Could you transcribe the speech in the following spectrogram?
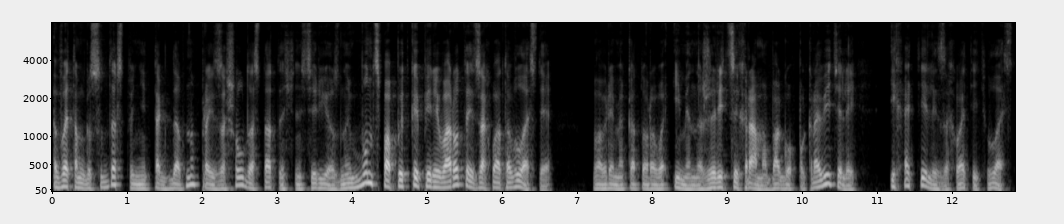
В этом государстве не так давно произошел достаточно серьезный бунт с попыткой переворота и захвата власти, во время которого именно жрецы храма богов-покровителей и хотели захватить власть.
